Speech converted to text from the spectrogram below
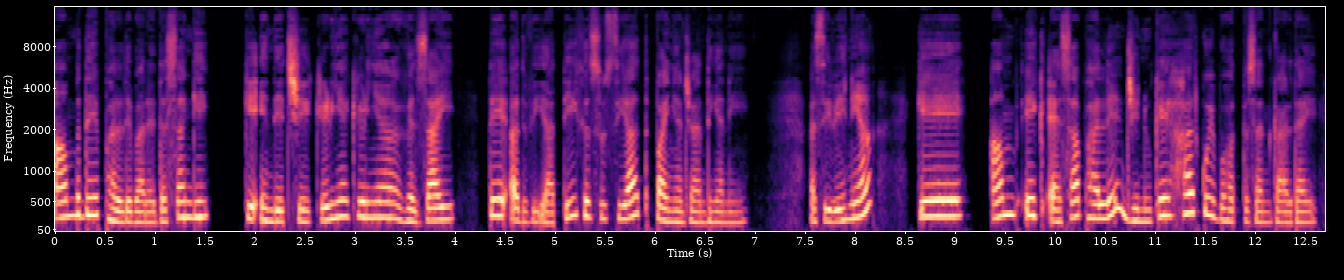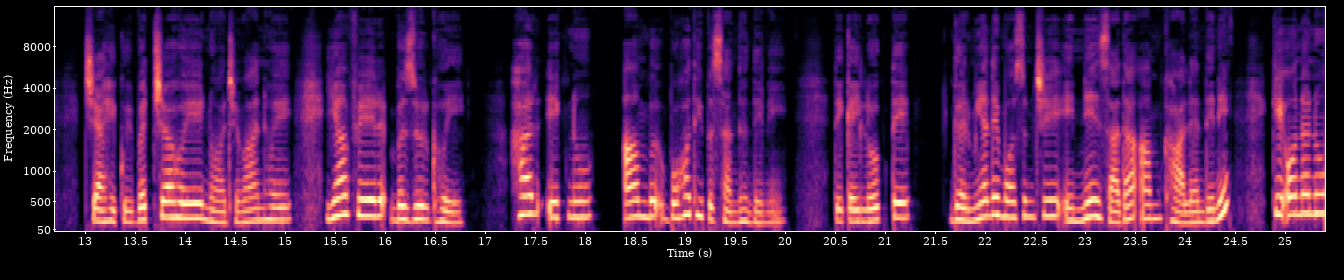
ਅੰਬ ਦੇ ਫਲ ਦੇ ਬਾਰੇ ਦੱਸਾਂਗੀ ਕਿ ਇਹਦੇ 'ਚ ਕਿਹੜੀਆਂ-ਕਿਹੜੀਆਂ ਗਜ਼ਾਈ ਤੇ ਅਦਵਿਆਤੀ ਖਸੂਸੀਅਤ ਪਾਈਆਂ ਜਾਂਦੀਆਂ ਨੇ। ਅਸੀਂ ਵੇਖਿਆ ਕਿ ਅੰਬ ਇੱਕ ਐਸਾ ਫਲ ਹੈ ਜਿਹਨੂੰ ਕਿ ਹਰ ਕੋਈ ਬਹੁਤ ਪਸੰਦ ਕਰਦਾ ਹੈ। ਚਾਹੇ ਕੋਈ ਬੱਚਾ ਹੋਏ, ਨੌਜਵਾਨ ਹੋਏ ਜਾਂ ਫਿਰ ਬਜ਼ੁਰਗ ਹੋਏ, ਹਰ ਇੱਕ ਨੂੰ ਅੰਬ ਬਹੁਤ ਹੀ ਪਸੰਦ ਹੁੰਦੇ ਨੇ। ਤੇ ਕਈ ਲੋਕ ਤੇ ਗਰਮੀਆਂ ਦੇ ਮੌਸਮ 'ਚ ਇੰਨੇ ਜ਼ਿਆਦਾ ਅੰਬ ਖਾ ਲੈਂਦੇ ਨੇ ਕਿ ਉਹਨਾਂ ਨੂੰ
